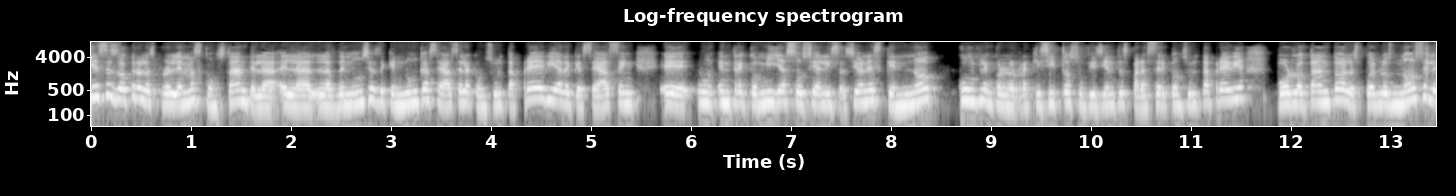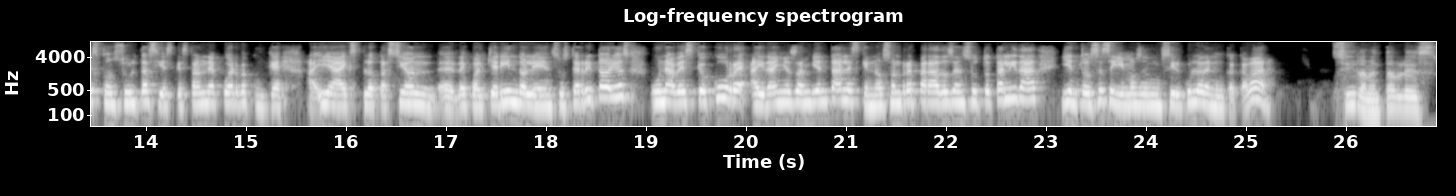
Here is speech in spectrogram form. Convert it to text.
Y ese es otro de los problemas constantes, la, las denuncias de que nunca se hace la consulta previa, de que se hacen, eh, un, entre comillas, socializaciones que no cumplen con los requisitos suficientes para hacer consulta previa. Por lo tanto, a los pueblos no se les consulta si es que están de acuerdo con que haya explotación eh, de cualquier índole en sus territorios. Una vez que ocurre, hay daños ambientales que no son reparados en su totalidad y entonces seguimos en un círculo de nunca acabar. Sí, lamentable es,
